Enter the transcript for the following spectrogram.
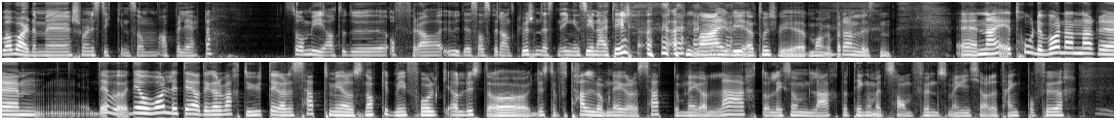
hva var det med journalistikken som appellerte? Så mye at du ofra UDs aspirantkurs, som nesten ingen sier nei til? nei, vi, jeg tror ikke vi er mange på den listen. Eh, nei, jeg tror det var den der eh, det, var, det var litt det at jeg hadde vært ute, jeg hadde sett mye, jeg hadde snakket mye folk. Jeg hadde lyst til, å, lyst til å fortelle om det jeg hadde sett, om det jeg hadde lært, og liksom lærte ting om et samfunn som jeg ikke hadde tenkt på før. Mm.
